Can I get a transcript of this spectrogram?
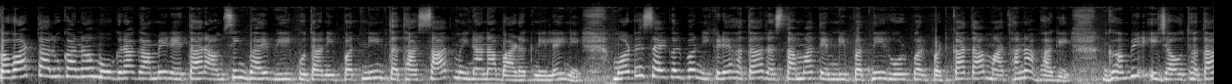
કવાડ તાલુકાના મોગરા ગામે રહેતા રામસિંહભાઈ ભીલ પોતાની પત્ની તથા સાત મહિનાના બાળકને લઈને મોટરસાયકલ પર નીકળ્યા હતા. રસ્તામાં તેમની પત્ની રોડ પર પટકાતા માથાના ભાગે ગંભીર ઈજાઓ થતા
